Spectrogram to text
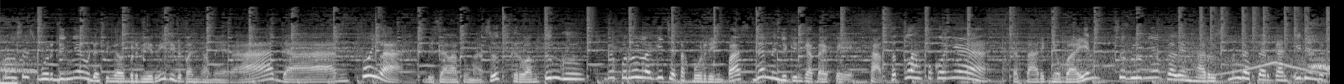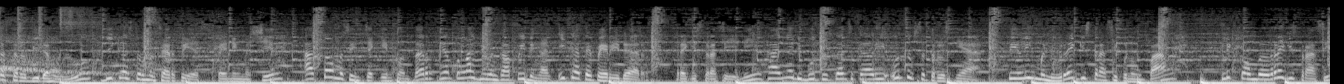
Proses boardingnya udah tinggal berdiri di depan kamera dan voila, bisa langsung masuk ke ruang tunggu. Gak perlu lagi cetak boarding pass dan nunjukin KTP. Satset lah pokoknya. Tertarik nyobain? Sebelumnya kalian harus mendaftarkan identitas terlebih dahulu di customer service, machine, atau mesin check-in counter yang telah dilengkapi dengan iktp reader. Registrasi ini hanya dibutuhkan sekali untuk seterusnya. Pilih menu registrasi penumpang, klik tombol registrasi,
